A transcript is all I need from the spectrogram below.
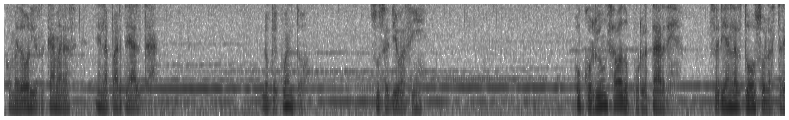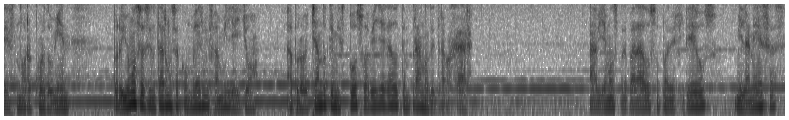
comedor y recámaras en la parte alta. Lo que cuento sucedió así. Ocurrió un sábado por la tarde, Serían las dos o las tres, no recuerdo bien, pero íbamos a sentarnos a comer mi familia y yo, aprovechando que mi esposo había llegado temprano de trabajar. Habíamos preparado sopa de fideos, milanesas,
